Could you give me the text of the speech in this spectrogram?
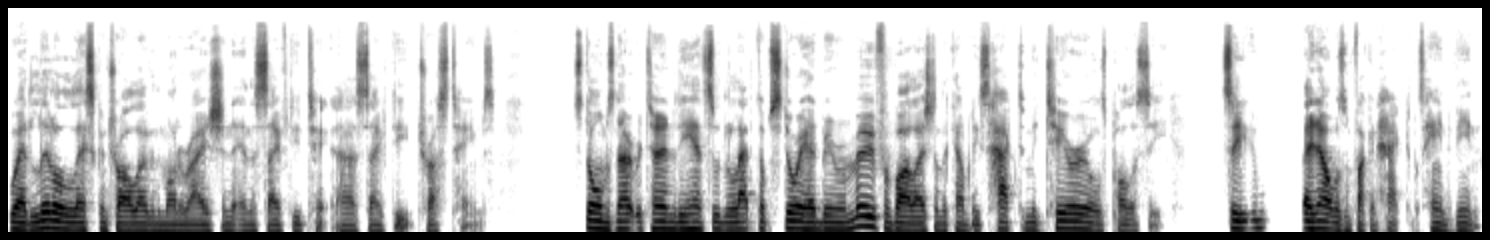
who had little less control over the moderation, and the safety te- uh, safety trust teams. Strom's note returned to the answer the laptop story had been removed for violation of the company's hacked materials policy. See, they know it wasn't fucking hacked, it was handed in.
